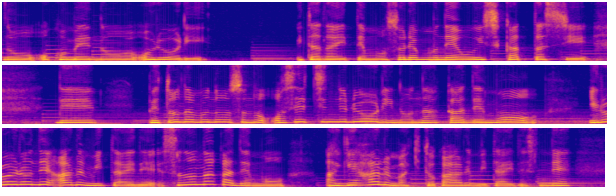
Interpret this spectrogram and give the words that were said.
のお米のお料理いただいてもそれもね美味しかったしでベトナムのそのおせちの料理の中でもいろいろねあるみたいでその中でも揚げ春巻きとかあるみたいですね。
